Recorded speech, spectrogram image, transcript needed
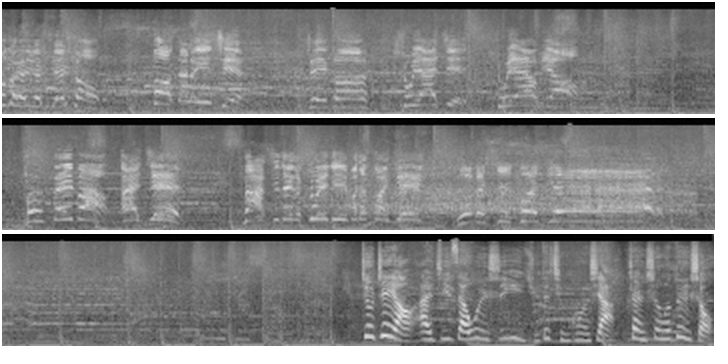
工作人员、选手抱在了一起，这个属于 IG，，属于 LPL，很悲吧，IG，。拿起那个属于你们的冠军！我们是冠军！就这样，IG 在未失一局的情况下战胜了对手，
